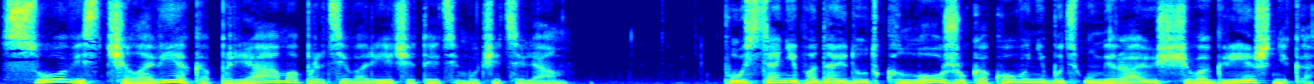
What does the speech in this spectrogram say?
Совесть человека прямо противоречит этим учителям. Пусть они подойдут к ложу какого-нибудь умирающего грешника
